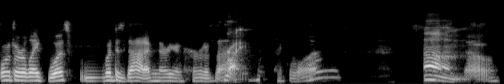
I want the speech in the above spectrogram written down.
or they're like what's what is that? I've never even heard of that. Right. Like what? Um so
